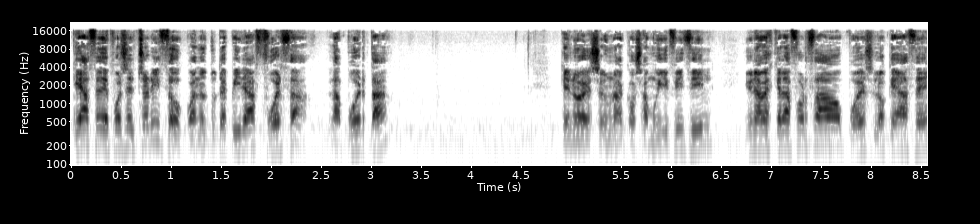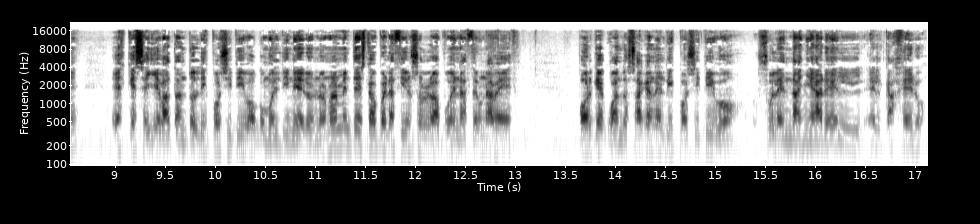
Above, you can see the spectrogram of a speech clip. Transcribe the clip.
¿Qué hace después el chorizo? Cuando tú te piras, fuerza la puerta, que no es una cosa muy difícil, y una vez que la ha forzado, pues lo que hace es que se lleva tanto el dispositivo como el dinero. Normalmente esta operación solo la pueden hacer una vez, porque cuando sacan el dispositivo suelen dañar el, cajero.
